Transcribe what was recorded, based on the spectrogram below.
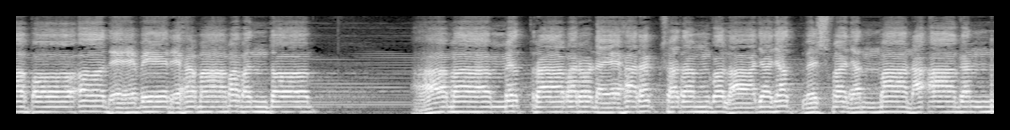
आपो देवेरिहमामवन्त आमाम् मित्रावरुणे हरक्षतम् कुलायजद्विश्वजन्मान आगन्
